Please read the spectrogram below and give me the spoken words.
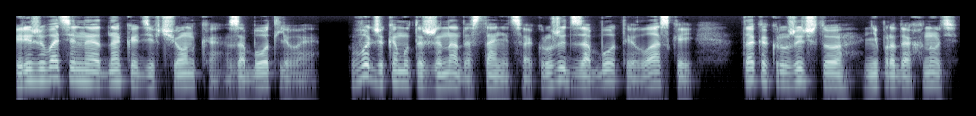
Переживательная, однако, девчонка, заботливая. Вот же кому-то жена достанется, окружить заботой, лаской, так окружить, что не продохнуть.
